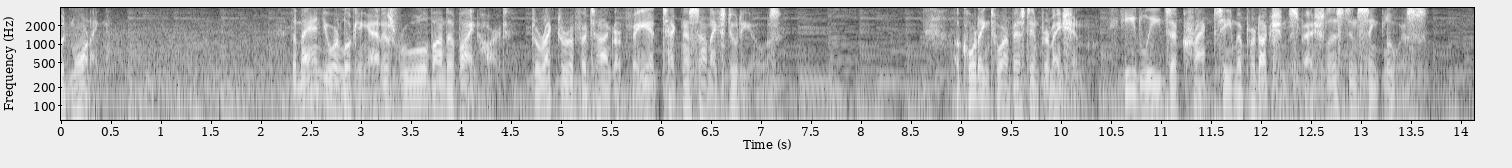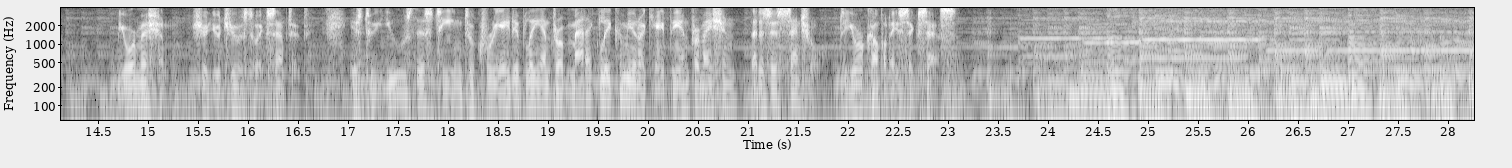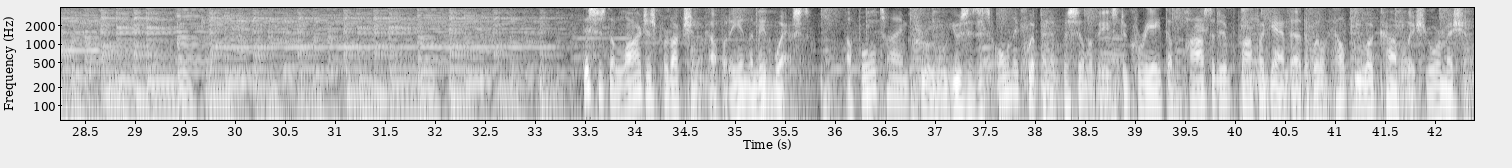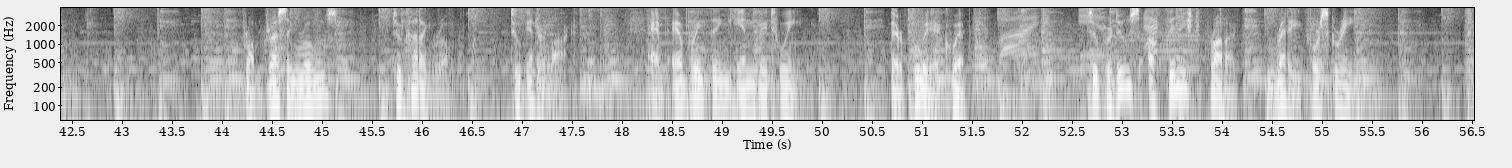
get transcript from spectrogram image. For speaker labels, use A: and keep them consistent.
A: good morning. The man you are looking at is Roel van de Weinhardt, Director of Photography at Technisonic Studios. According to our best information, he leads a crack team of production specialists in St. Louis. Your mission, should you choose to accept it, is to use this team to creatively and dramatically communicate the information that is essential to your company's success. This is the largest production company in the Midwest. A full-time crew uses its own equipment and facilities to create the positive propaganda that will help you accomplish your mission. From dressing rooms to cutting room to interlock and everything in between. They're fully equipped to produce a finished product ready for screen.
